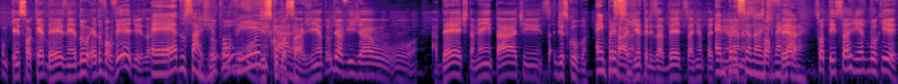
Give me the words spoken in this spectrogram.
Com quem só quer 10, né? É do, é do Valverde? Isaac? É, do Sargento Oh, Valverde, Desculpa, cara. Sargento. Eu já vi já o, o- a Beth também, Tati. Desculpa. É impressionante. Sargento Elizabeth, Sargento Tatiana. impressionante, só né, fera. cara? Só tem sargento, por quê?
